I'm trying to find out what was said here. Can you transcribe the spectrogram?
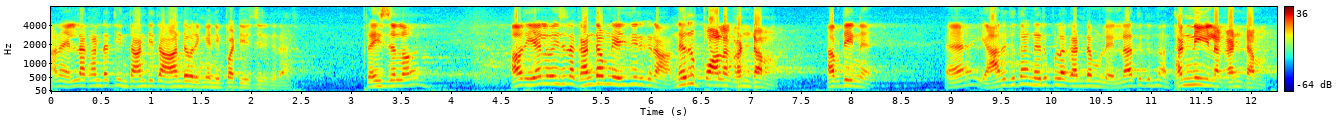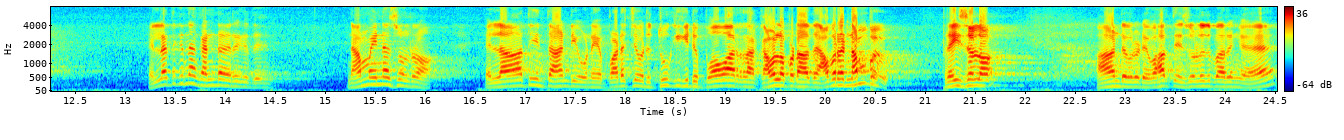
ஆனால் எல்லா கண்டத்தையும் தாண்டி தான் ஆண்டவர் இங்கே நிப்பாட்டி வச்சிருக்கிறார். பிரைஸ் எல்லாம் அவர் ஏழு வயசில் கண்டம்னு எழுதியிருக்கிறான். நெருப்பால கண்டம் அப்படின்னு. யாருக்கு தான் நெருப்பில் கண்டம் இல்லை? எல்லாத்துக்கும் தான் தண்ணியில் கண்டம். எல்லாத்துக்கும் தான் கண்டம் இருக்குது. நம்ம என்ன சொல்கிறோம் எல்லாத்தையும் தாண்டி உன்னைய படைச்சவர் தூக்கிக்கிட்டு போவார்றா கவலைப்படாத. அவரை நம்பு. பிரைசலோ ஆண்டவருடைய வார்த்தையை சொல்லுது பாருங்க.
